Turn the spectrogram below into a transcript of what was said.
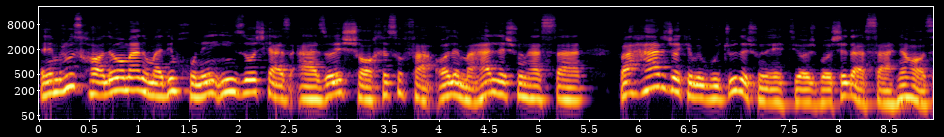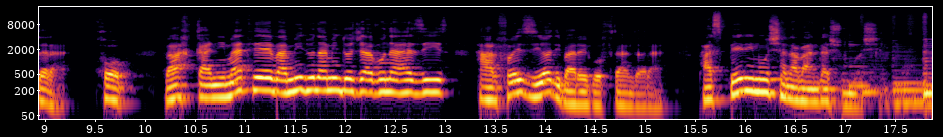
امروز حاله و من اومدیم خونه این زوج که از اعضای شاخص و فعال محلشون هستن و هر جا که به وجودشون احتیاج باشه در صحنه حاضرن. خب وقت قنیمته و می‌دونم این دو جوون عزیز حرفای زیادی برای گفتن دارن. پس بریم و شنوندهشون باشیم.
